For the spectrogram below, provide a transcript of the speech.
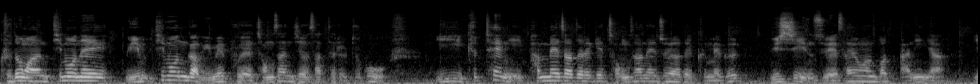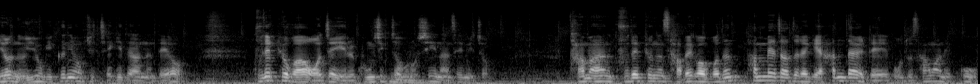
그동안 팀원의 위, 팀원과 위메프의 정산 지원 사태를 두고 이 큐텐이 판매자들에게 정산해줘야 될 금액을 위씨 인수에 사용한 것 아니냐 이런 의혹이 끊임없이 제기되었는데요. 구 대표가 어제 이를 공식적으로 시인한 셈이죠. 다만 구 대표는 400억 원은 판매자들에게 한 달 내에 모두 상환했고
